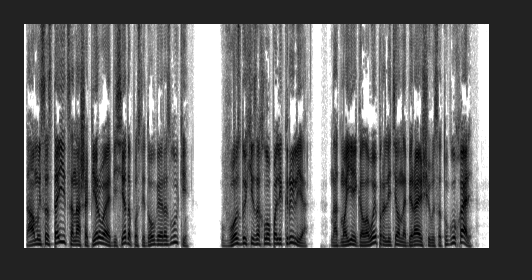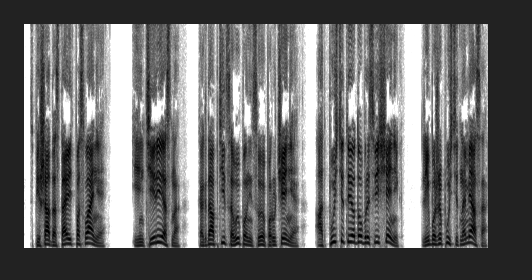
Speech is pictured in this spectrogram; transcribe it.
Там и состоится наша первая беседа после долгой разлуки. В воздухе захлопали крылья. Над моей головой пролетел набирающий высоту глухарь, спеша доставить послание. Интересно, когда птица выполнит свое поручение, отпустит ее добрый священник либо же пустит на мясо.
